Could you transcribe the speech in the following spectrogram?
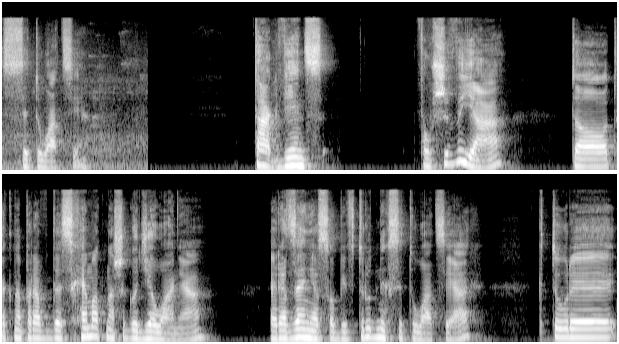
sytuacje. Tak, więc fałszywy ja to tak naprawdę schemat naszego działania, radzenia sobie w trudnych sytuacjach, który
